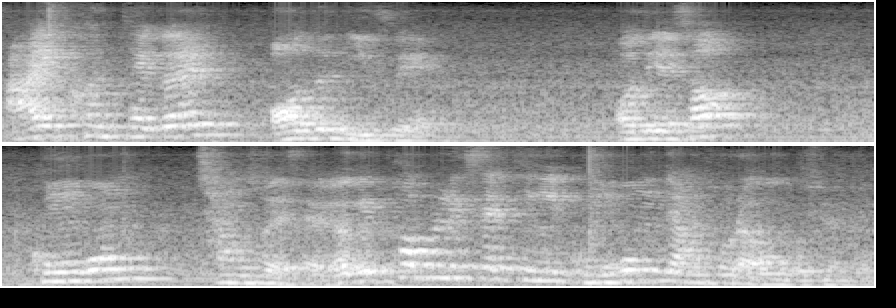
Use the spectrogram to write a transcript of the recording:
아이 컨택을 얻은 이후에 어디에서 공공 장소에서요. 여기 퍼블릭 세팅이 공공 장소라고 보시면 돼요.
